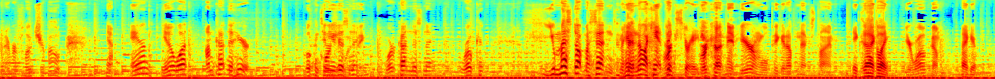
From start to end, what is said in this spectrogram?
Whatever floats your boat. Yeah, and you know what? I'm cutting it here. We'll continue this next. We're cutting this next. We're you messed up my sentence, man. Now I can't think straight. We're cutting it here and we'll pick it up next time. Exactly. You're welcome. Thank you.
